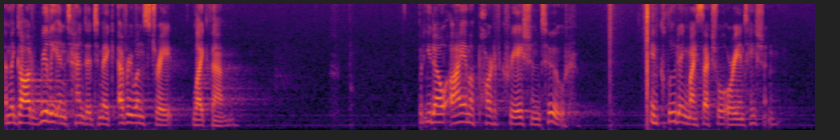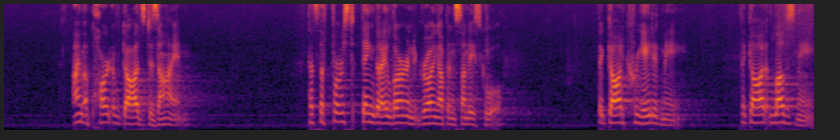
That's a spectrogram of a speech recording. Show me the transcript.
and that God really intended to make everyone straight like them. But you know, I am a part of creation too, including my sexual orientation. I'm a part of God's design. That's the first thing that I learned growing up in Sunday school that God created me, that God loves me,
